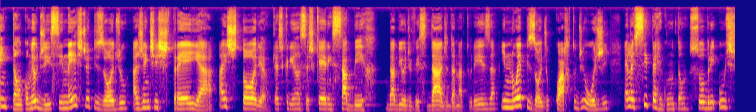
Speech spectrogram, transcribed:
Então, como eu disse, neste episódio a gente estreia a história que as crianças querem saber da biodiversidade, da natureza, e no episódio quarto de hoje elas se perguntam sobre os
